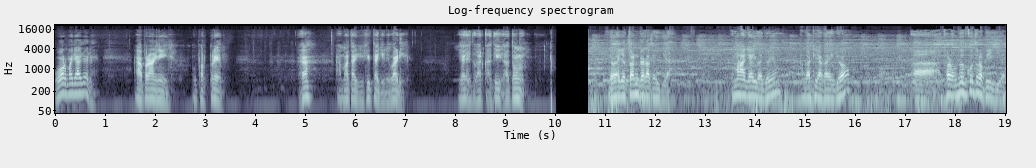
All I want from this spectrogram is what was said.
ઓર મજા છે ને? આ પ્રાણી ઉપર પ્રેમ. હે? આ માતાજી સીતાજીની વાડી. જય દ્વારકાધીશ આ જોવા જો ત્રણ ભેગા થઈ ગયા. હમણાં જ આવ્યા જોયું? ગાંઠિયા ખાઈ ગયો. હા થોડો દૂધ કૂતરો પી ગયો.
